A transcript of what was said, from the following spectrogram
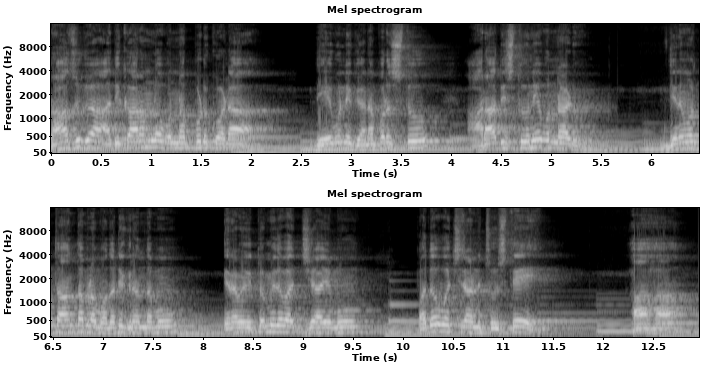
రాజుగా అధికారంలో ఉన్నప్పుడు కూడా దేవుణ్ణి గణపరుస్తూ ఆరాధిస్తూనే ఉన్నాడు. దినవృత్తాంతముల మొదటి గ్రంథము ఇరవై తొమ్మిదవ అధ్యాయము పదో వచనాన్ని చూస్తే ఆహా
